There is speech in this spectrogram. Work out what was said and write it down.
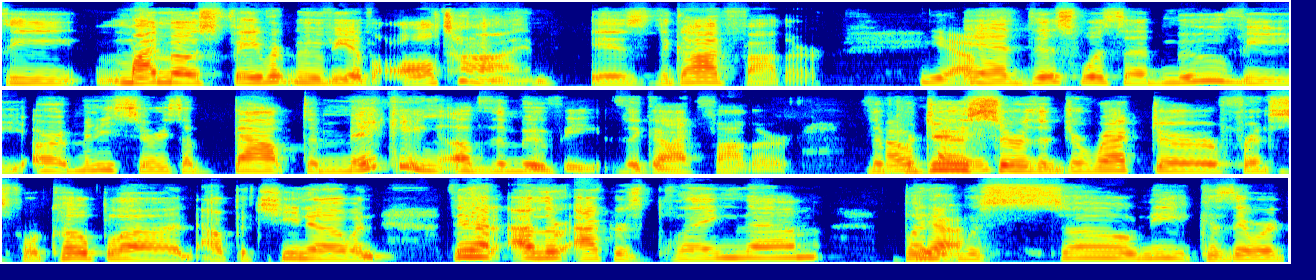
the my most favorite movie of all time is The Godfather. Yeah. And this was a movie or a mini series about the making of the movie The Godfather the okay. producer, the director, Francis Ford Coppola and Al Pacino, and they had other actors playing them. But yeah. it was so neat because they were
